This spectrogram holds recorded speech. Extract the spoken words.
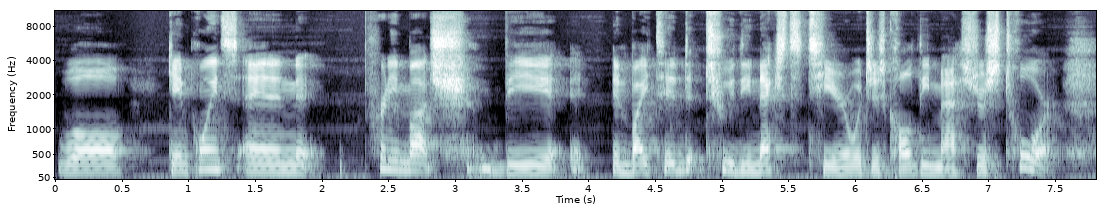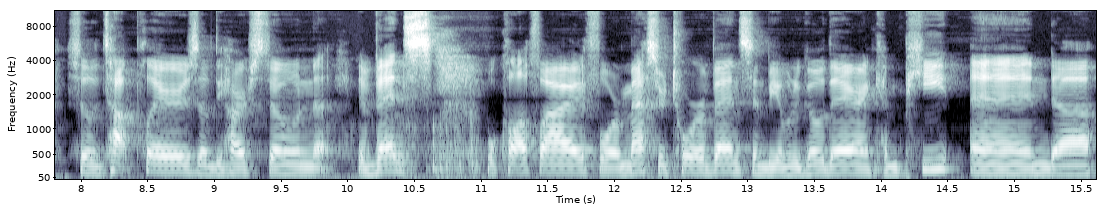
will gain points and pretty much be invited to the next tier, which is called the Masters Tour. So the top players of the Hearthstone events will qualify for Master Tour events and be able to go there and compete. And uh,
